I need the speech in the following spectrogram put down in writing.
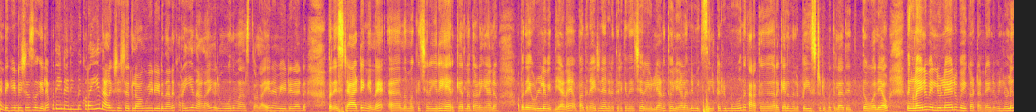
എന്തൊക്കെയുണ്ട് അല്ലേ അപ്പോൾ ഞാൻ ഇന്ന് കുറേ നാൾക്ക് ശേഷം ഒരു ലോങ് വീഡിയോ ഇടുന്നതാണ്. കുറേ നാളായി ഒരു മൂന്ന് മാസത്തോളമായി ഞാൻ വീഡിയോ ഇടാണ്ട്. അപ്പോൾ അതേ സ്റ്റാർട്ടിങ് തന്നെ നമുക്ക് ചെറിയൊരു ഹെയർ കെയറിൽ തുടങ്ങിയാലോ? അപ്പോൾ അതേ ഉള്ളി വിദ്യയാണ്. അപ്പോൾ അതിനായിട്ട് ഞാൻ എടുത്തിരിക്കുന്നത് ചെറിയ ഉള്ളിയാണ്. തൊലിയാളന്നെ മിക്സിയിലിട്ട് ഒരു മൂന്ന് കറക്കം കറക്കിയാലും നല്ല പേസ്റ്റ് രൂപത്തിൽ അത് ഇതുപോലെയാവും. നിങ്ങളതിൽ വെല്ലുള്ളിയായാലും ഉപയോഗിക്കാട്ടോ. എന്റെ അതിൽ വെല്ലുള്ളി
